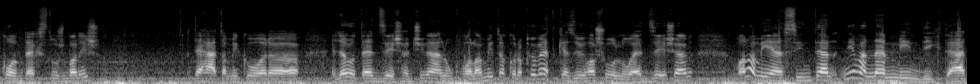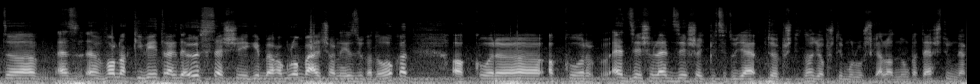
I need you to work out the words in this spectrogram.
kontextusban is, tehát amikor egy adott edzésen csinálunk valamit, akkor a következő hasonló edzésen valamilyen szinten, nyilván nem mindig, tehát ez, vannak kivételek, de összességében, ha globálisan nézzük a dolgokat, akkor, akkor edzésről edzésre egy picit ugye több, nagyobb stimulus kell adnunk a testünknek.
